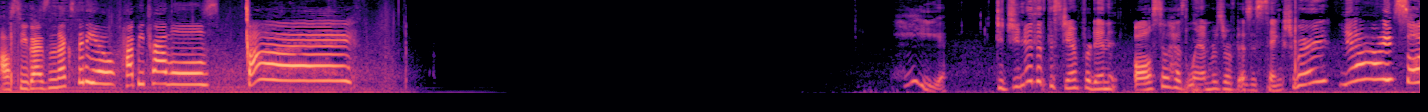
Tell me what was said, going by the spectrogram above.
I'll see you guys in the next video. Happy travels. Bye. Hey, did you know that the Stanford Inn also has land reserved as a sanctuary? Yeah, I saw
